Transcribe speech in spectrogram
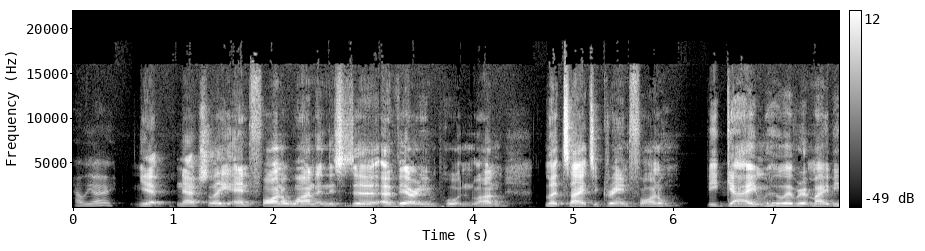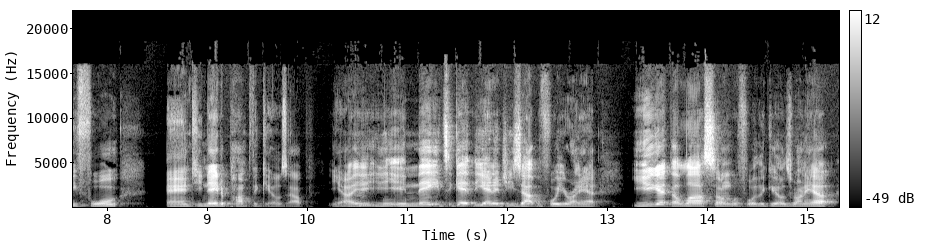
how we go. Yep, naturally. And final one, and this is a, a very important one. Let's say it's a grand final, big game, whoever it may be for, and you need to pump the girls up. You know, you, you need to get the energies up before you run out. You get the last song before the girls run out.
